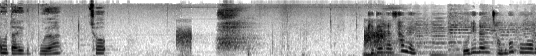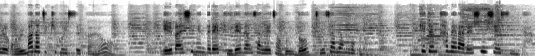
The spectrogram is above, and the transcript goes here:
어, 나 이거 뭐야? 저, 비대면 사회. 우리는 정보 보호를 얼마나 지키고 있을까요? 일반 시민들의 비대면 사회 적응도 조사 명목으로 히든 카메라를 실시했습니다.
